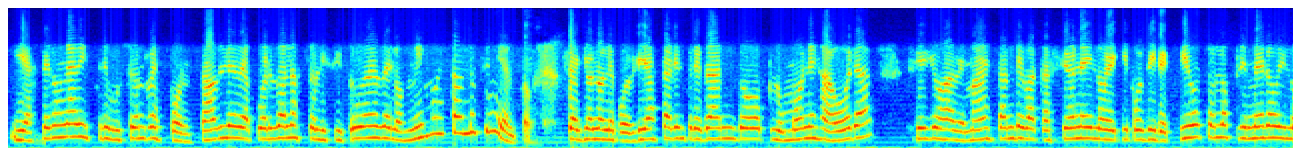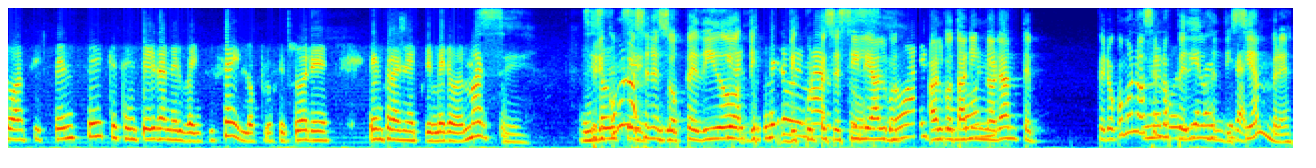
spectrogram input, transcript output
y hacer una distribución responsable de acuerdo a las solicitudes de los mismos establecimientos. O sea, yo no le podría estar entregando plumones ahora si ellos además están de vacaciones y los equipos directivos son los primeros y los asistentes que se integran el 26, los profesores entran el primero de marzo. Sí. ¿Cómo no hacen esos pedidos? disculpe Cecilia, algo, algo tan ignorante, pero ¿cómo no hacen los pedidos en diciembre?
